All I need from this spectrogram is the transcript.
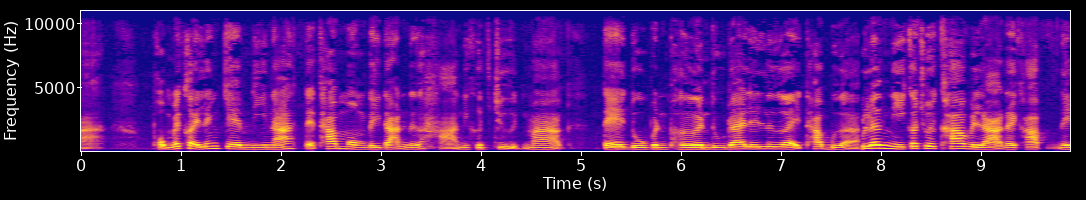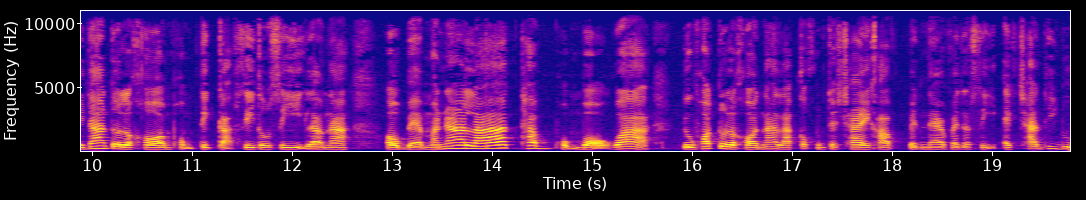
อ่าผมไม่เคยเล่นเกมนี้นะ แต่ถ้ามองในด้านเนื้อหานี่คือจืดมาก แต่ดูเพลินๆดูได้เรื่อยๆ ถ้าเบื่อ เรื่องนี้ก็ช่วยฆ่าเวลาได้ครับ ในด้านตัวละครผมติดกับซีโตซีอีกแล้วนะ ออกแบบมาน่ารัก ถ้าผมบอกว่าดูเพราะตัวละครน่ารักก็คงจะใช่ครับ เป็นแนวแฟนตาซีแอคชั่นที่ดู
